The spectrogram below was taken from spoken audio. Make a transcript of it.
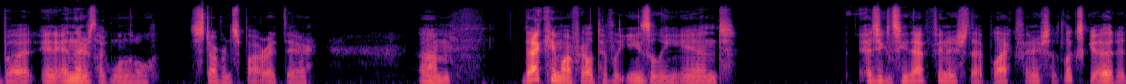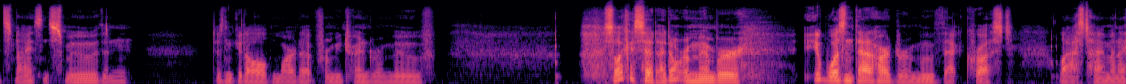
but and, and there's like one little stubborn spot right there. Um, that came off relatively easily, and as you can see, that finish, that black finish, it looks good. It's nice and smooth, and doesn't get all marred up from me trying to remove. So, like I said, I don't remember. It wasn't that hard to remove that crust last time, and I.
